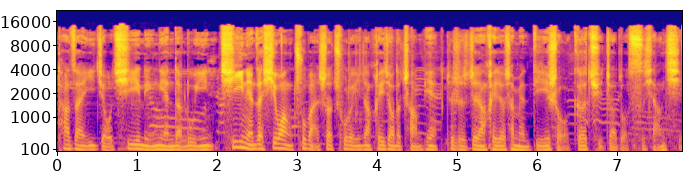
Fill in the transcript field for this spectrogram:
他在一九七零年的录音，七一年在希望出版社出了一张黑胶的唱片，这是这张黑胶上面第一首歌曲，叫做《思想起》。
